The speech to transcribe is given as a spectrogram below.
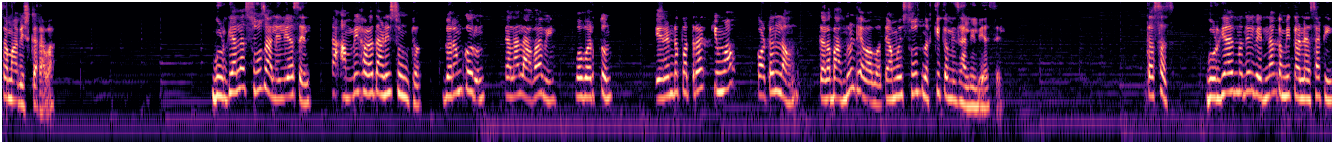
समावेश करावा. गुडघ्याला सूज आलेली असेल तर आंबी हळद आणि सुंठ गरम करून त्याला लावावी व वरतून एरंडपत्र किंवा कॉटन लावून त्याला बांधून ठेवावं. त्यामुळे सूज नक्की कमी झालेली असेल. तसंच गुडघ्यांमधील वेदना कमी करण्यासाठी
